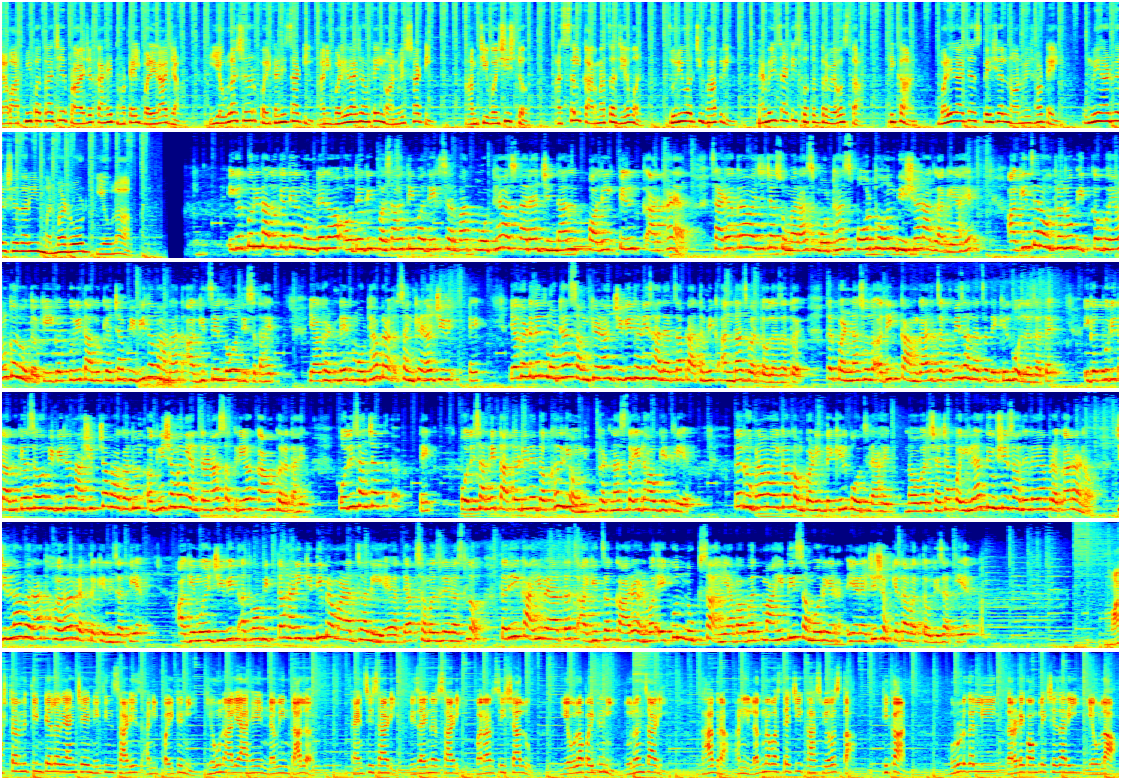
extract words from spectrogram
या बातमीपत्राचे प्रायोजक आहेत हॉटेल बळीराजा येवला शहर पैठणीसाठी आणि बळीराजा हॉटेल नॉनव्हेजसाठी. आमची वैशिष्ट्य अस्सल कारणाचं जेवण चुलीवरची भाकरी फॅमिलीसाठी स्वतंत्र व्यवस्था. ठिकाण Baliraja special non veg hotel उमी hardware शेजारी मनमाड रोड येवला. इगतपुरी तालुक्यातील मुंडेगाव औद्योगिक वसाहतीमधील सर्वात मोठ्या असणाऱ्या जिंदाल पॉलिफिल्म कारखान्यात साडे अकरा वाजेच्या सुमारास मोठा स्फोट होऊन भीषण आग लागली आहे. आगीचं रौद्ररूप इतकं भयंकर होतं की इगतपुरी तालुक्याच्या विविध भागात आगीचे लोळ दिसत आहेत. या घटनेत मोठ्या प्र संख्येनं जीव टेक या घटनेत मोठ्या संख्येनं जीवितहानी झाल्याचा प्राथमिक अंदाज वर्तवला जातोय. तर पन्नासहून अधिक कामगार जखमी झाल्याचं देखील बोललं जात आहे इगतपुरी तालुक्यासह विविध नाशिकच्या भागातून अग्निशमन यंत्रणा सक्रिय काम करत आहेत. पोलिसांच्या टेक पोलिसांनी तातडीने दखल घेऊन घटनास्थळी धाव घेतली आहे तर रुग्णवाहिका कंपनीत देखील पोहोचल्या आहेत. नववर्षाच्या पहिल्याच दिवशी झालेल्या या प्रकारानं जिल्हाभरात हळहळ व्यक्त केली जाते आगीमुळे जीवित अथवा वित्तहानी किती प्रमाणात झाली हे अद्याप समजले नसलं तरीही काही वेळातच आगीचं कारण व एकूण नुकसान याबाबत माहिती समोर ये येण्याची शक्यता वर्तवली जाते मास्टर नितीन टेलर यांचे नितीन साडीज आणि पैठणी घेऊन आले आहे नवीन दालन. फॅन्सी साडी डिझायनर साडी बनारसी शालू येवला पैठणी दुल्हन साडी घागरा आणि लग्न बस्त्याची खास व्यवस्था. ठिकाण बुरुड गल्ली दरडे कॉम्प्लेक्स शेजारी येवला.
